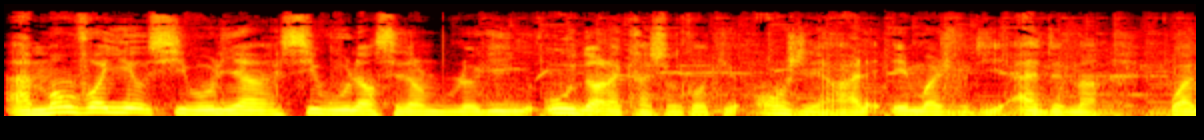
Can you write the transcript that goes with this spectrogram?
à m'envoyer aussi vos liens si vous vous lancez dans le blogging ou dans la création de contenu en général. Et moi je vous dis à demain pour un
